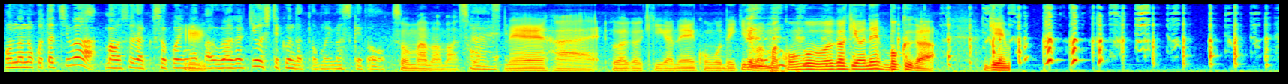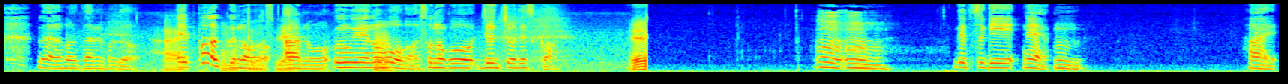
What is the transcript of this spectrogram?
女の子たちは、まあ、おそらくそこにね、うん。まあ、上書きをしていくんだと思いますけど。そうまあまあまあそうですね。はい、上書きがね今後できればまあ今後上書きはね僕がゲームなるほどなるほど、はい。えパークの,、ね。あの運営の方はその後順調ですか、え。うんうん。で次ねうん。はい。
